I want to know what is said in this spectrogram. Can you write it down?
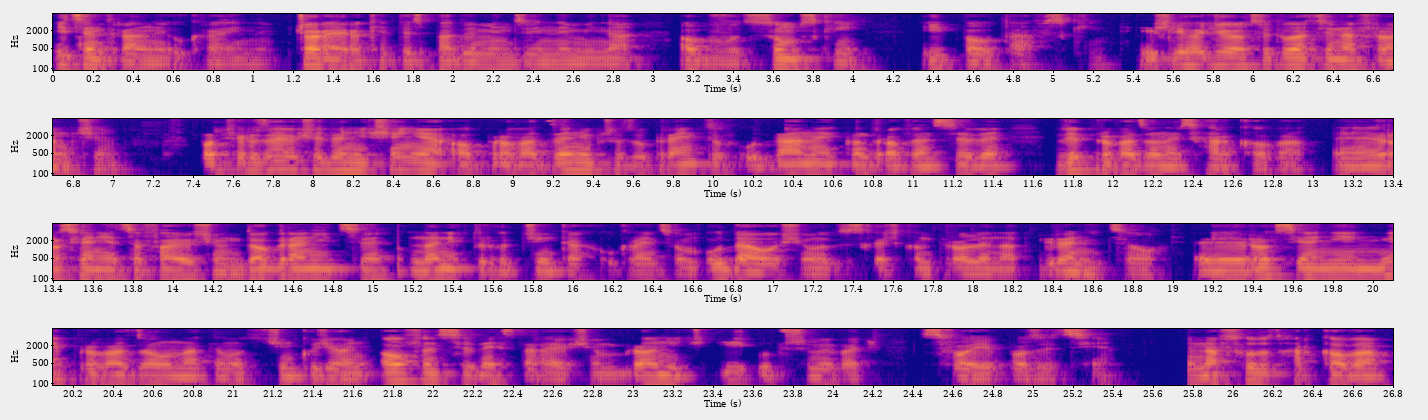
i centralnej Ukrainy. Wczoraj rakiety spadły m.in. na obwód sumski i połtawski. Jeśli chodzi o sytuację na froncie, Potwierdzają się doniesienia o prowadzeniu przez Ukraińców udanej kontrofensywy wyprowadzonej z Charkowa. E, Rosjanie cofają się do granicy. Na niektórych odcinkach Ukraińcom udało się odzyskać kontrolę nad granicą. E, Rosjanie nie prowadzą na tym odcinku działań ofensywnych, starają się bronić i utrzymywać swoje pozycje. Na wschód od Charkowa,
